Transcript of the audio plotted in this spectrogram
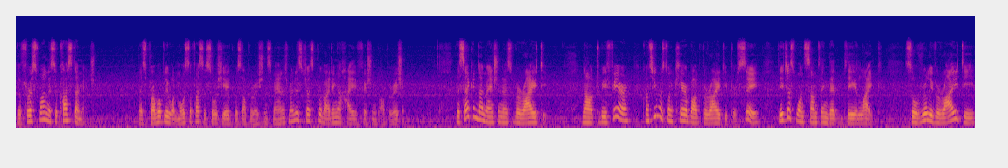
The first one is the cost dimension. That's probably what most of us associate with operations management is just providing a high efficient operation. The second dimension is variety. Now, to be fair, consumers don't care about variety per se, they just want something that they like. So really variety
